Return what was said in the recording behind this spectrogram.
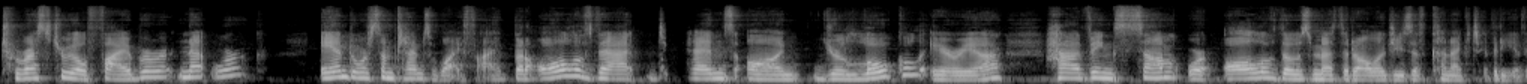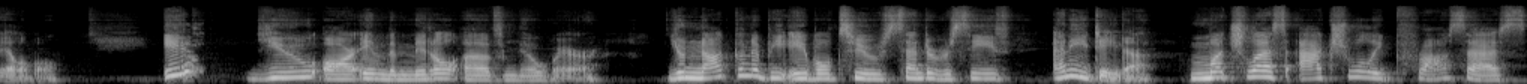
terrestrial fiber network and or sometimes wi-fi but all of that depends on your local area having some or all of those methodologies of connectivity available. If you are in the middle of nowhere you're not going to be able to send or receive any data much less actually process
